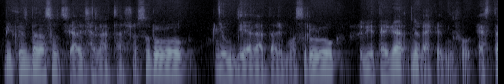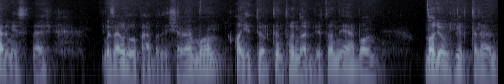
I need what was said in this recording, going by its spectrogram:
Miközben a szociális ellátásra szorulók, nyugdíjellátásban szorulók rétege növekedni fog. Ez természetes, az Európában is jelen van. Annyi történt, hogy Nagy-Britanniában nagyon hirtelen,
